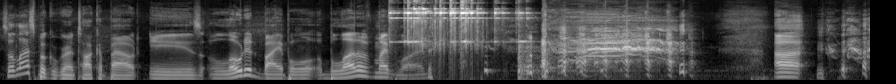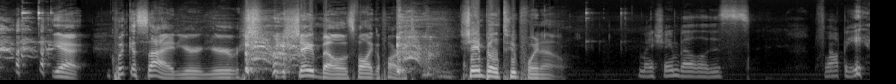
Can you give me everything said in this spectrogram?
So the last book we're going to talk about is Loaded Bible, Blood of My Blood. uh, yeah. Quick aside, your your shame bell is falling apart. Shame bell oh. 2.0. My shame bell is floppy.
